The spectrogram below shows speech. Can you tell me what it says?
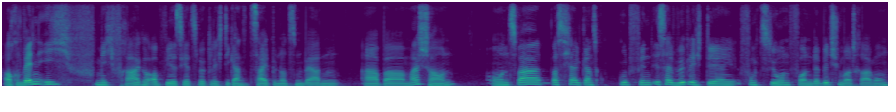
Auch wenn ich mich frage, ob wir es jetzt wirklich die ganze Zeit benutzen werden. Aber mal schauen. Und zwar, was ich halt ganz gut finde, ist halt wirklich die Funktion von der Bildschirmübertragung,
